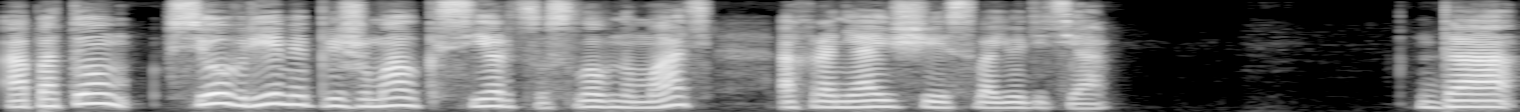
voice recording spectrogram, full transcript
а потом все время прижимал к сердцу, словно мать, охраняющая свое дитя. Да,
